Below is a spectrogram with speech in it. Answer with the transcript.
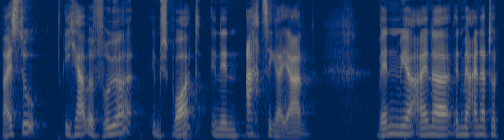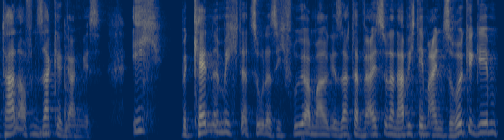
Weißt du, ich habe früher im Sport in den 80er Jahren, wenn mir einer, wenn mir einer total auf den Sack gegangen ist, ich bekenne mich dazu, dass ich früher mal gesagt habe, weißt du, dann habe ich dem einen zurückgegeben,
